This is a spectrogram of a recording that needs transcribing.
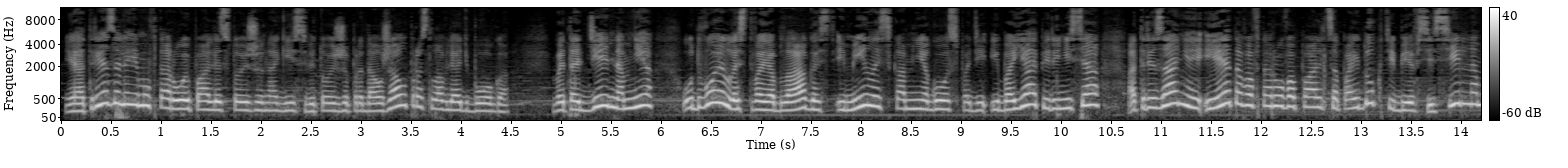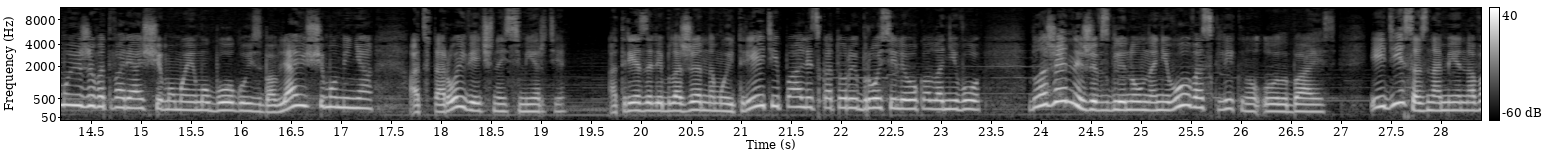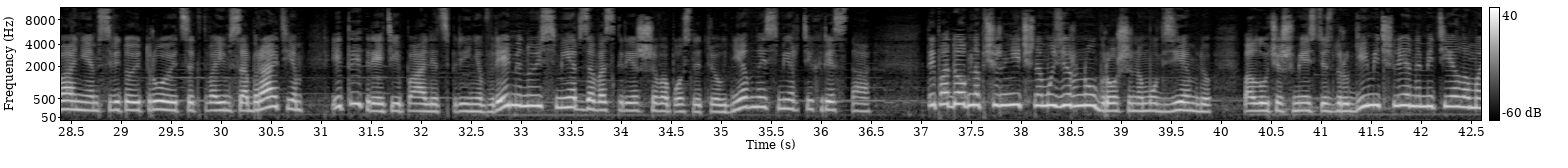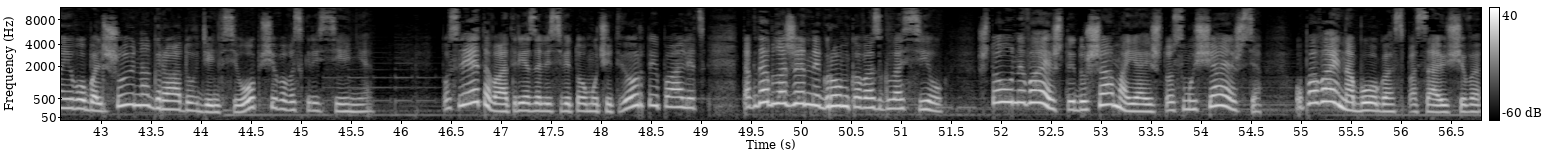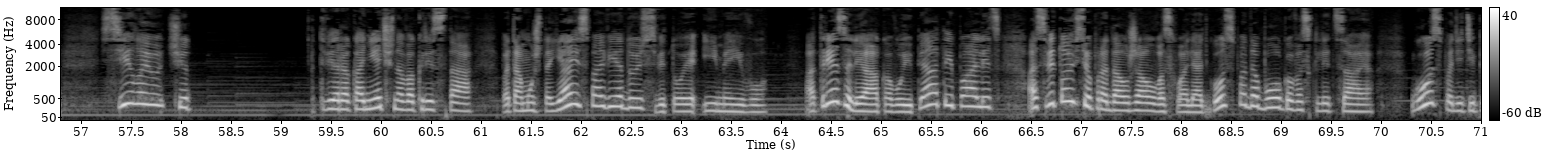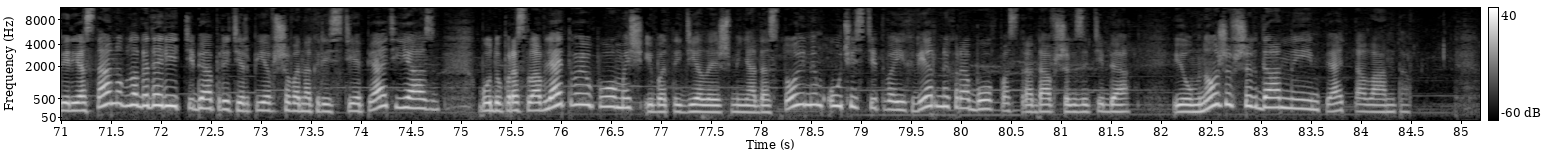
И отрезали ему второй палец той же ноги, святой же продолжал прославлять Бога. В этот день на мне удвоилась Твоя благость и милость ко мне, Господи, ибо я, перенеся отрезание и этого второго пальца, пойду к Тебе всесильному и животворящему моему Богу, избавляющему меня от второй вечной смерти. Отрезали блаженному и третий палец, который бросили около него. Блаженный же, взглянув на него, воскликнул, улыбаясь, «Иди со знаменованием Святой Троицы к твоим собратьям, и ты, третий палец, приняв временную смерть за воскресшего после трехдневной смерти Христа, ты, подобно пшеничному зерну, брошенному в землю, получишь вместе с другими членами тела моего большую награду в день всеобщего воскресения». После этого отрезали святому четвертый палец. Тогда блаженный громко возгласил, «Что унываешь ты, душа моя, и что смущаешься? Уповай на Бога, спасающего силою четвероконечного креста, потому что я исповедую святое имя Его». Отрезали Иакову и пятый палец, а святой все продолжал восхвалять Господа Бога, восклицая, «Господи, теперь я стану благодарить Тебя, претерпевшего на кресте пять язв, буду прославлять Твою помощь, ибо Ты делаешь меня достойным участи Твоих верных рабов, пострадавших за Тебя, и умноживших данные им пять талантов».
